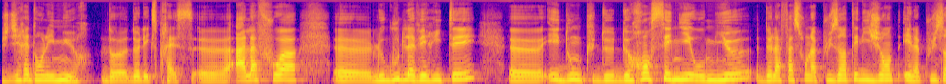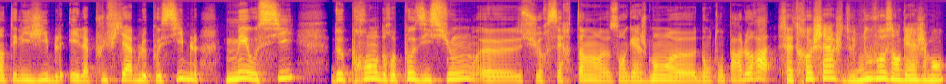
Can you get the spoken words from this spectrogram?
je dirais, dans les murs de, l'Express. à la fois le goût de la vérité et donc de renseigner au mieux de la façon la plus intelligente et la plus intelligible et la plus fiable possible mais aussi de prendre position euh, sur certains engagements euh, dont on parlera. Cette recherche de nouveaux engagements,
